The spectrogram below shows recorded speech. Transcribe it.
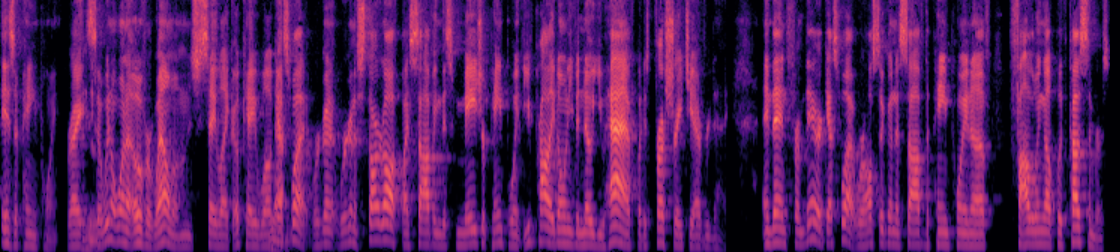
is a pain point, right? Mm-hmm. So we don't want to overwhelm them. Just say like, okay, well, yeah. guess what? We're gonna we're gonna start off by solving this major pain point that you probably don't even know you have, but it frustrates you every day. And then from there, guess what? We're also going to solve the pain point of following up with customers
